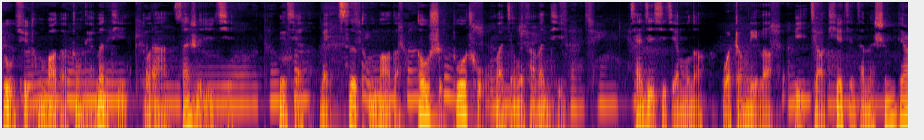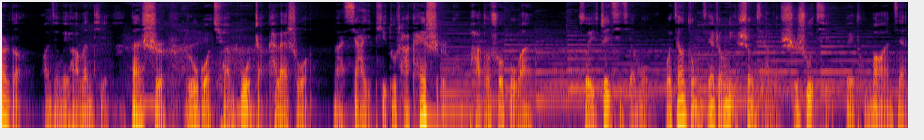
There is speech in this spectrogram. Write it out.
陆续通报的重点问题多达三十余起，并且每次通报的都是多处环境违法问题。前几期节目呢，我整理了比较贴近咱们身边的环境违法问题，但是如果全部展开来说，那下一批督查开始，恐怕都说不完。所以这期节目，我将总结整理剩下的十数起被通报案件，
